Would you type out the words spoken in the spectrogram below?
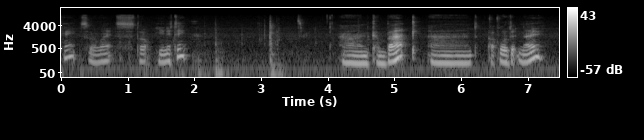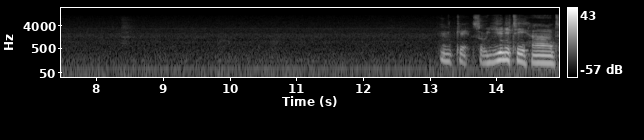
Okay, so let's stop Unity and come back and upload it now. Okay, so Unity had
